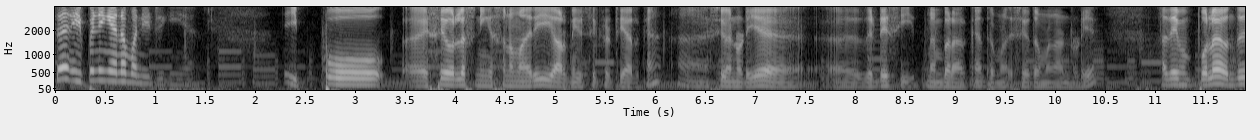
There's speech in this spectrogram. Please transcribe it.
சரி இப்போ நீங்கள் என்ன பண்ணிட்டு இருக்கீங்க? இப்போது எஸ்ஏஓவில் நீங்கள் சொன்ன மாதிரி ஆர்கனைஸ் செக்ரட்டரியாக இருக்கேன். எஸ்ஏஓனுடைய ZSC மெம்பராக இருக்கேன். தமிழ் எஸ்ஏஓ தமிழ்நாடுடைய அதே போல் வந்து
